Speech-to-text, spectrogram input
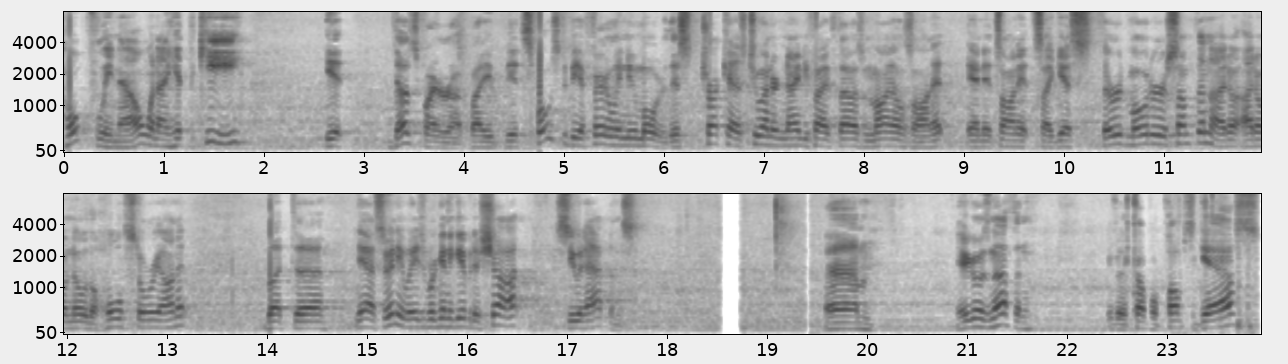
hopefully now when I hit the key, it does fire up. I, it's supposed to be a fairly new motor. This truck has 295,000 miles on it, and it's on its, I guess, third motor or something. I don't, I don't know the whole story on it. But uh, yeah, so anyways, we're going to give it a shot, see what happens. Um, here goes nothing. Give it a couple pumps of gas.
